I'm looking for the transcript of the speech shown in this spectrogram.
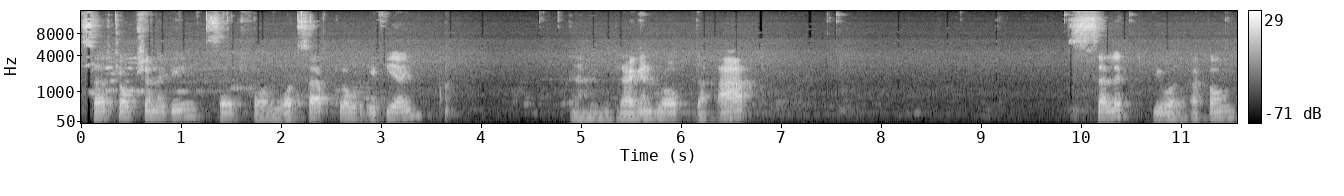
search option again, search for WhatsApp Cloud API and drag and drop the app. Select your account.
